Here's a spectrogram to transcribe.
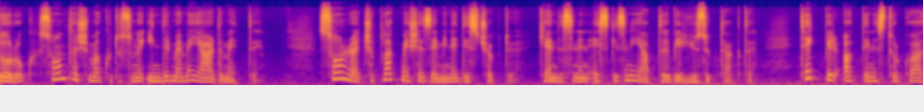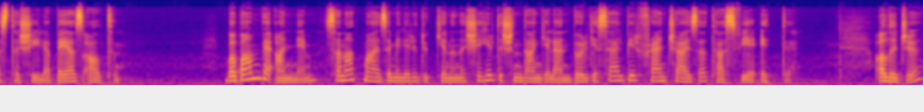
Doruk, son taşıma kutusunu indirmeme yardım etti. Sonra çıplak meşe zemine diz çöktü. Kendisinin eskizini yaptığı bir yüzük taktı. Tek bir Akdeniz turkuaz taşıyla beyaz altın. Babam ve annem sanat malzemeleri dükkanını şehir dışından gelen bölgesel bir franchise'a tasfiye etti. Alıcı,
